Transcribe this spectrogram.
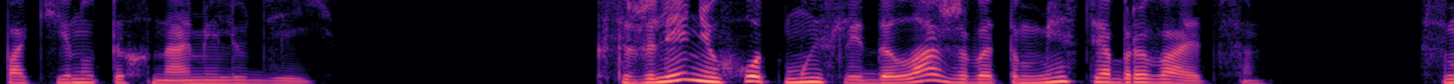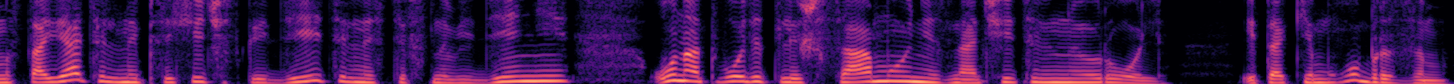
покинутых нами людей. К сожалению, ход мыслей Делажа в этом месте обрывается. Самостоятельной психической деятельности в сновидении он отводит лишь самую незначительную роль, и таким образом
